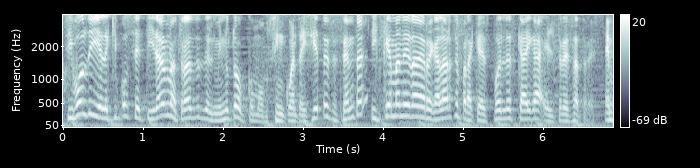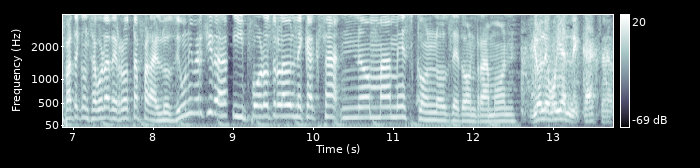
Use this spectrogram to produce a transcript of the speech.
Siboldi y el equipo se tiraron atrás desde el minuto como 57-60 y qué manera de regalarse para que después les caiga el 3 a 3. Empate con sabor a derrota para los de Universidad y por otro lado el Necaxa, no mames con los de Don Ramón. Yo le voy al Necaxa.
